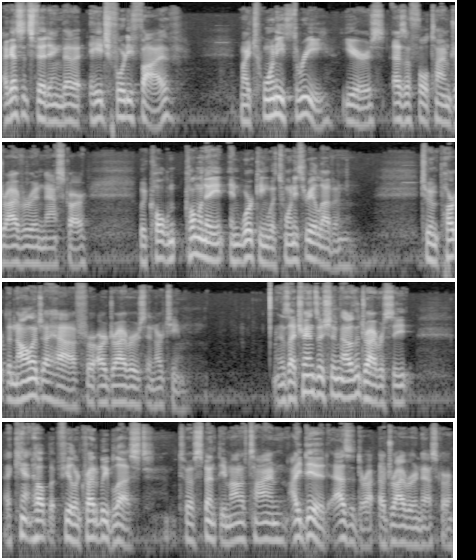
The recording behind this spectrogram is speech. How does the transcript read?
I guess it's fitting that at age 45, my 23 years as a full time driver in NASCAR would culminate in working with 2311 to impart the knowledge I have for our drivers and our team. And as I transition out of the driver's seat, I can't help but feel incredibly blessed to have spent the amount of time I did as a, dri- a driver in NASCAR.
